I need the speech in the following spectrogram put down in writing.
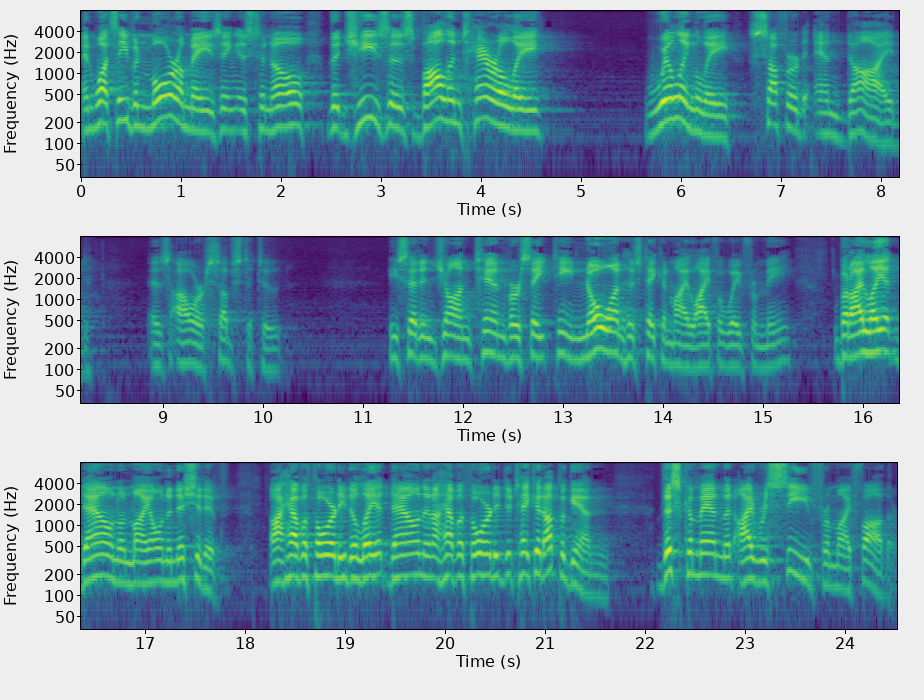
And what's even more amazing is to know that Jesus voluntarily, willingly suffered and died as our substitute. He said in John 10, verse 18, No one has taken my life away from me, but I lay it down on my own initiative. I have authority to lay it down and I have authority to take it up again. This commandment I received from my Father.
